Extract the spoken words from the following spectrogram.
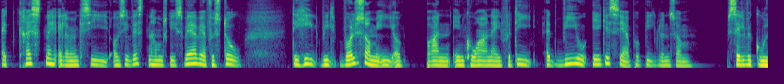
at kristne, eller man kan sige også i Vesten, har måske svært ved at forstå det helt vildt voldsomme i at brænde en koran af, fordi at vi jo ikke ser på Bibelen som selve Gud.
